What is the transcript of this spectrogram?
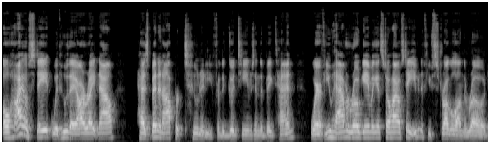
Ohio State, with who they are right now, has been an opportunity for the good teams in the Big Ten. Where if you have a road game against Ohio State, even if you struggle on the road,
